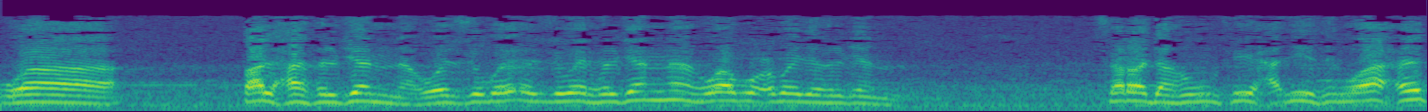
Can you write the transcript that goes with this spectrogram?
وطلحة في الجنة والزبير في الجنة وأبو عبيدة في الجنة. سردهم في حديث واحد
